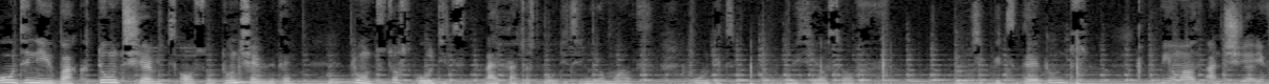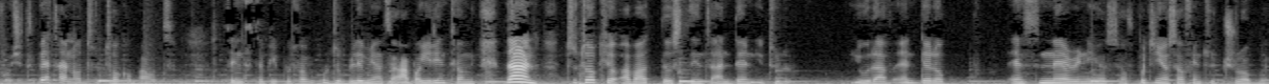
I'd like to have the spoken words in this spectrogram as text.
holding you back don't share it also. Don't share it with them. Don't. Just hold it like that. Just hold it in your mouth. Hold it with yourself. Keep it there. Don't open your mouth and share information. It's better not to talk about things to people. For people to blame you and say ah but you didn't tell me. Than to talk about those things and then it you would have ended up ensnaring yourself putting yourself into trouble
